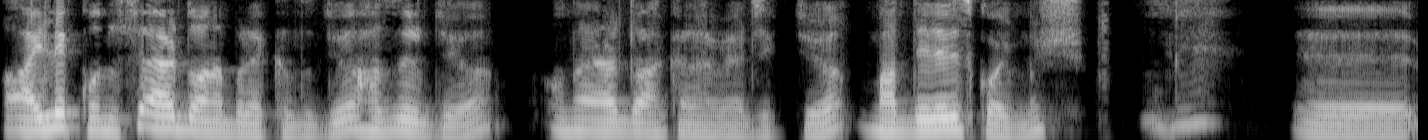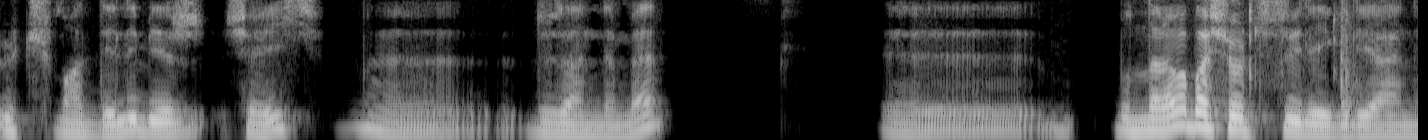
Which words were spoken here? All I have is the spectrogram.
aile konusu Erdoğan'a bırakıldı diyor. Hazır diyor. Ona Erdoğan karar verecek diyor. Maddeleri koymuş. Hı hı. Üç maddeli bir şey e, düzenleme. Bunlar ama başörtüsüyle ilgili yani.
